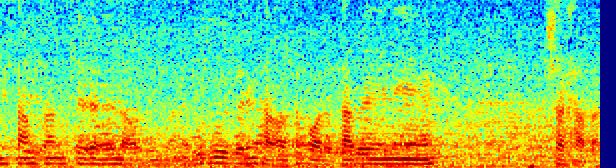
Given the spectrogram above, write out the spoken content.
این سمت هم که لوازم جانبی بود بریم طبقات بالاتر ببینیم چه خبر؟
